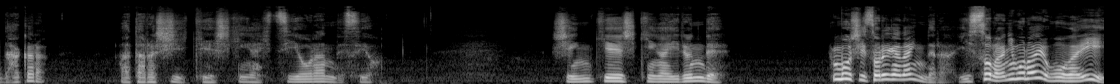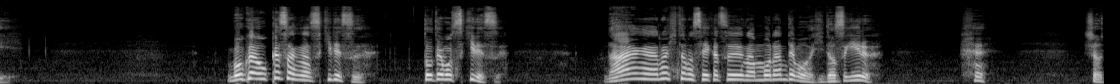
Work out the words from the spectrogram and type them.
だから、新しい形式が必要なんですよ。新形式がいるんで、もしそれがないんなら、いっそ何もない方がいい。僕はお母さんが好きです。とても好きです。だがあの人の生活なんもなんでもひどすぎる。しょっ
